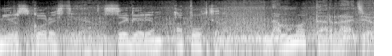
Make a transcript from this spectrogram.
«Мир скорости» с Игорем Апухтиным. На Моторадио.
